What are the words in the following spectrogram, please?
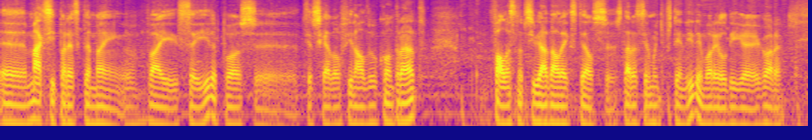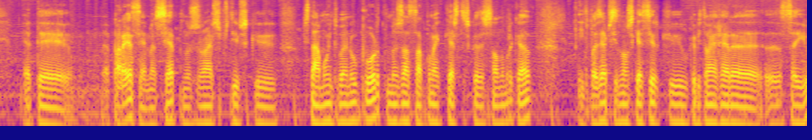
Uh, Maxi parece que também vai sair após uh, ter chegado ao final do contrato. Fala-se na possibilidade de Alex Telles estar a ser muito pretendido, embora ele diga agora até aparece em manchete nos jornais desportivos que está muito bem no Porto, mas já sabe como é que estas coisas são no mercado. E depois é preciso não esquecer que o capitão Herrera uh, saiu,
